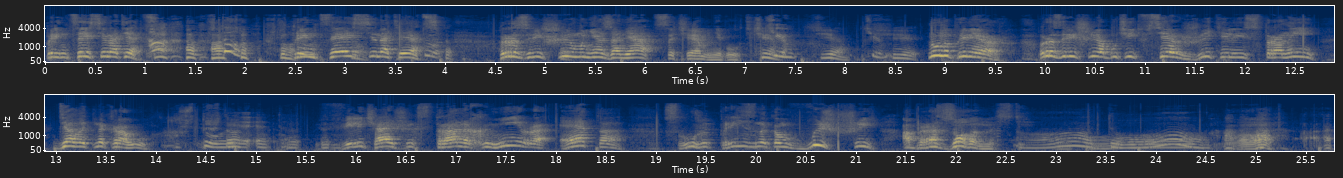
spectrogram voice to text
Принцессин отец! Что? Что? Принцессин отец! Разреши мне заняться чем-нибудь. Чем? Чем? Чем? Ну, например, разреши обучить всех жителей страны делать на караул. Что, это? В величайших странах мира это служит признаком высшей образованности. А, да. О, А,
